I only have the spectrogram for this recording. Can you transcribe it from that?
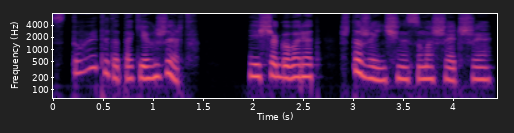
Стоит это таких жертв? Еще говорят, что женщины сумасшедшие.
